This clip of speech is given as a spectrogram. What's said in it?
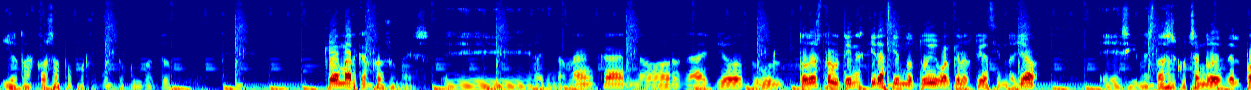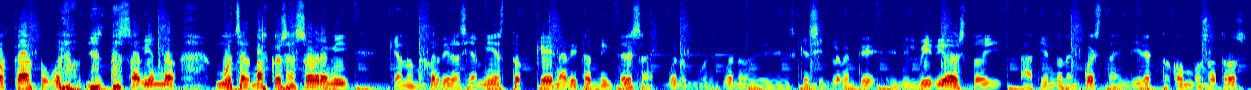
Y otras cosas, pues por supuesto, compro todo. ¿Qué marcas consumes? Eh, gallina blanca, Nor, Gallo, Dul. Todo esto lo tienes que ir haciendo tú igual que lo estoy haciendo yo. Eh, si me estás escuchando desde el podcast, pues bueno, ya estás sabiendo muchas más cosas sobre mí que a lo mejor dirás, ¿y a mí esto qué narices me interesa? Bueno, pues bueno, es que simplemente en el vídeo estoy haciendo la encuesta en directo con vosotros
